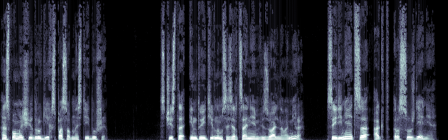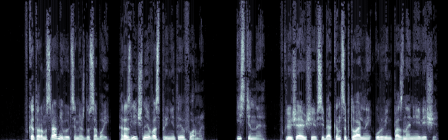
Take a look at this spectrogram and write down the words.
а с помощью других способностей души. С чисто интуитивным созерцанием визуального мира соединяется акт рассуждения, котором сравниваются между собой различные воспринятые формы. Истинное, включающее в себя концептуальный уровень познания вещи,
